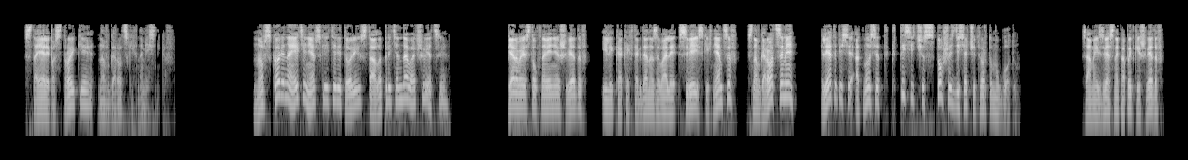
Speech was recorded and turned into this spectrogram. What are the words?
стояли постройки новгородских наместников. Но вскоре на эти Невские территории стала претендовать Швеция. Первое столкновение шведов, или, как их тогда называли, свейских немцев, с новгородцами, летописи относят к 1164 году. Самой известной попыткой шведов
